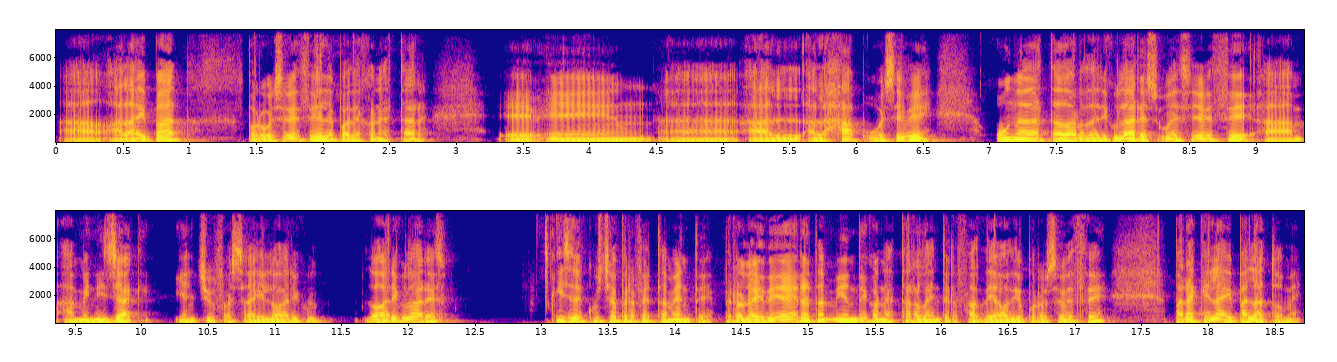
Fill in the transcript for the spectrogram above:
al iPad por USB-C, le puedes conectar eh, al, hub USB un adaptador de auriculares USB-C a, mini jack y enchufas ahí los, auriculares y se escucha perfectamente. Pero la idea era también de conectar la interfaz de audio por USB-C para que el iPad la tome.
